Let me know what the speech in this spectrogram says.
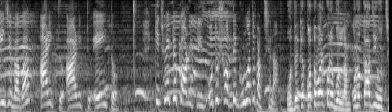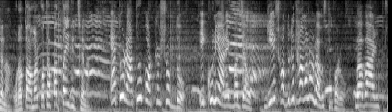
এই যে বাবা আর একটু আর একটু এই তো। কিছু একটা করো প্লিজ ও তো শব্দে ঘুমাতে পারছে না। ওদেরকে কতবার করে বললাম কোনো কাজই হচ্ছে না। ওরা তো আমার কথা পাত্তাই দিচ্ছে না। এত রাতেও পটকার শব্দ। এক্ষুনি আরেকবার যাও গিয়ে শব্দটা থামানোর ব্যবস্থা করো। বাবা আর একটু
